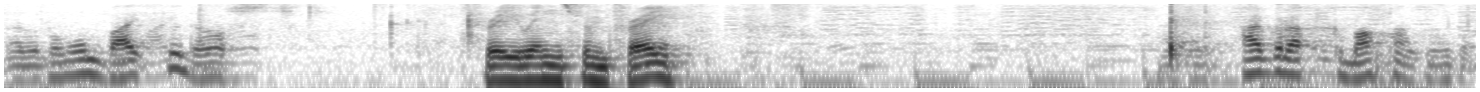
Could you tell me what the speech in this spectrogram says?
Another one bites the dust. Three wins from three. I'm gonna have to come off now because I've got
